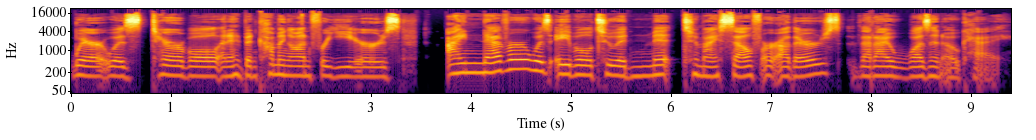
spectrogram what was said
where it was terrible and it had been coming on for years, I never was able to admit to myself or others that I wasn't okay.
